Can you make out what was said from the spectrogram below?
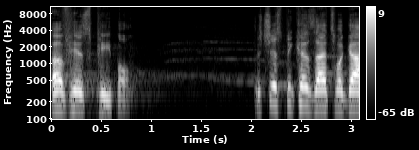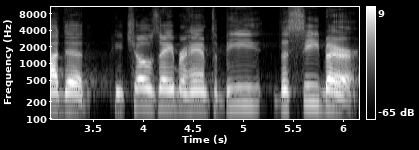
of his people. It's just because that's what God did. He chose Abraham to be the seed bearer.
